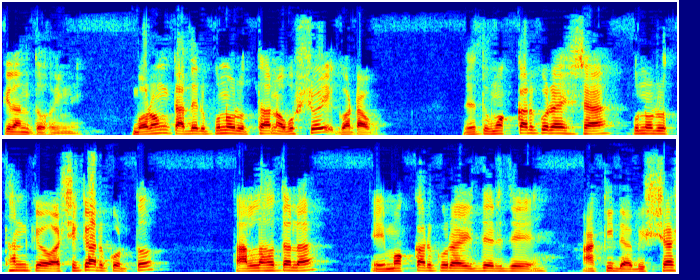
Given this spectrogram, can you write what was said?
ক্লান্ত হই নাই। বরং তাদের পুনরুত্থান অবশ্যই ঘটাবো। যেহেতু মক্কার কুরাইশরা পুনরুত্থানকে অস্বীকার করত, তা আল্লাহ তালা এই মক্কার কুরাইশদের যে আকিদা বিশ্বাস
